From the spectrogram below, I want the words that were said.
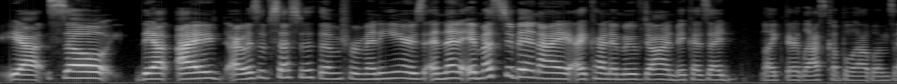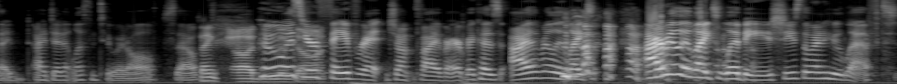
Yeah. So yeah, I I was obsessed with them for many years, and then it must have been I I kind of moved on because I like their last couple albums I I didn't listen to at all. So. Thank God. you Who moved is your on. favorite jump fiver? Because I really liked, I really liked Libby. She's the one who left,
